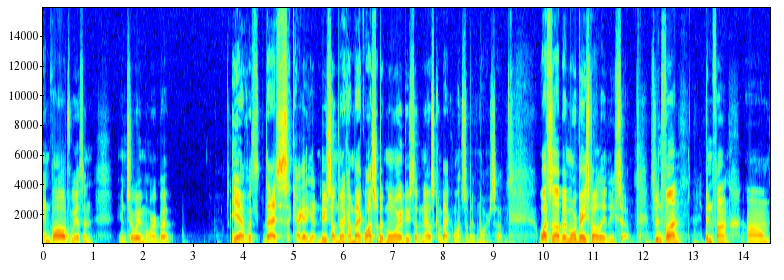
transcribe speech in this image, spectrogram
involved with and enjoy more, but yeah, with that, it's like I got to get do something. Then I come back, watch a little bit more, do something else, come back watch a little bit more. So watching a little bit more baseball lately. So it's been fun. Been fun. Um,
